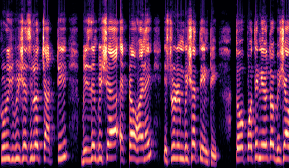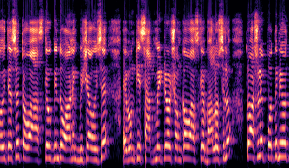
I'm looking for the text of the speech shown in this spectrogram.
ট্যুরিস্ট ভিসা ছিল চারটি বিজনেস ভিসা একটাও হয় নাই স্টুডেন্ট ভিসা তিনটি। তো প্রতিনিয়ত ভিসা হইতেছে, তো আজকেও কিন্তু অনেক ভিসা হয়েছে এবং কি সাবমিটের সংখ্যাও আজকে ভালো ছিল। তো আসলে প্রতিনিয়ত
